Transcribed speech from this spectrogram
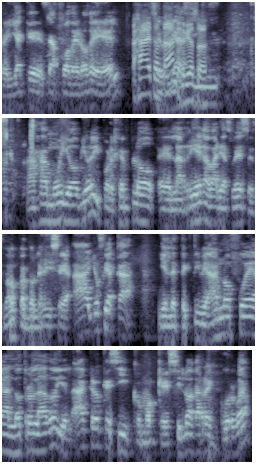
veía que se apoderó de él. Ajá, eso estaba nervioso. así, ajá, muy obvio. Y por ejemplo, eh, la riega varias veces, ¿no? Cuando le dice, ah, yo fui acá. Y el detective, ah, no fue al otro lado. Y él, ah, creo que sí, como que sí lo agarra en curva.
